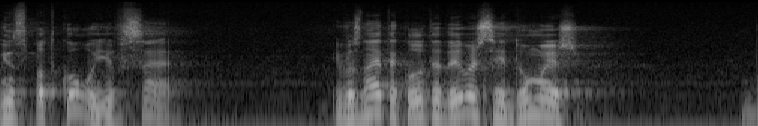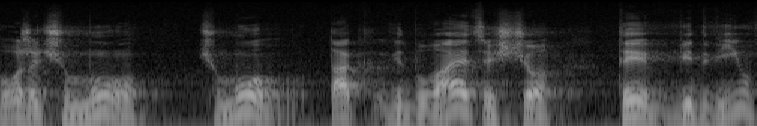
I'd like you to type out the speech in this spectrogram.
Він спадковує все. І ви знаєте, коли ти дивишся і думаєш, Боже, чому? Чому так відбувається, що ти відвів?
